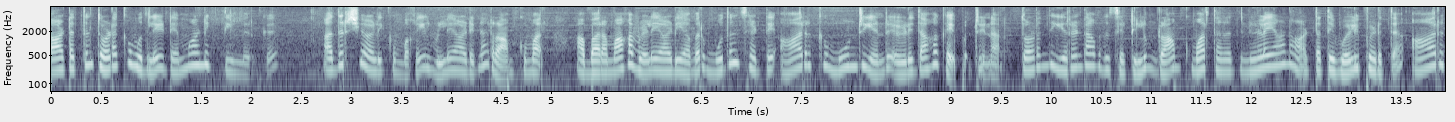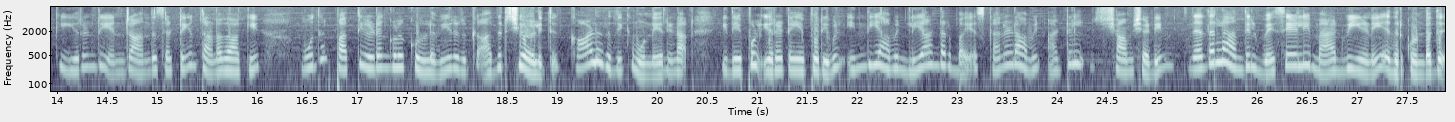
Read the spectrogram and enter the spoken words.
ஆட்டத்தில் தொடக்க முதலே டெமானிக் தீமிற்கு அதிர்ச்சி அளிக்கும் வகையில் விளையாடினார் ராம்குமார். அபாரமாக விளையாடிய அவர் முதல் செட்டை ஆறுக்கு மூன்று என்று எளிதாக கைப்பற்றினார். தொடர்ந்து இரண்டாவது செட்டிலும் ராம்குமார் தனது நிலையான ஆட்டத்தை வெளிப்படுத்த ஆறுக்கு இரண்டு என்ற அந்த செட்டையும் தனதாக்கி முதல் பத்து இடங்களுக்கு உள்ள வீரருக்கு அதிர்ச்சி அளித்து காலிறுதிக்கு முன்னேறினார். இதேபோல் இரட்டையர் பிரிவில் இந்தியாவின் லியாண்டர் பயஸ் கனடாவின் அட்டில் ஷாம்ஷடின் நெதர்லாந்தில் வெசேலி மேட்வி இணையை எதிர்கொண்டது.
